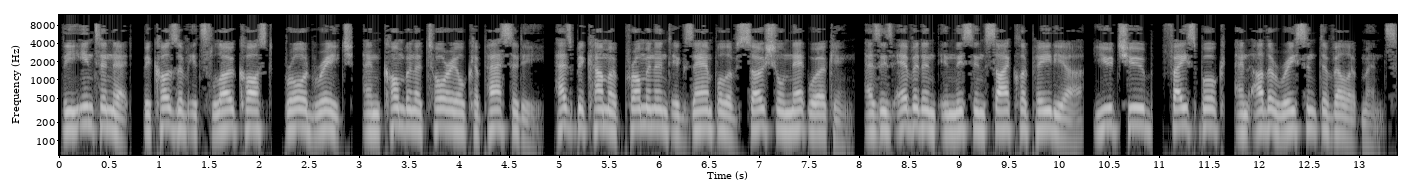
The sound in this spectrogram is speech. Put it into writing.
the Internet, because of its low cost, broad reach, and combinatorial capacity, has become a prominent example of social networking, as is evident in this encyclopedia, YouTube, Facebook, and other recent developments.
